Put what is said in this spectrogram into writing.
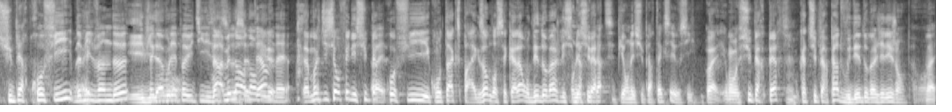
super profit 2022. évidemment. Je que vous voulez pas utiliser non, ce, mais non, ce non, terme. Mais mais... Moi, je dis si on fait des super profits et qu'on taxe, par exemple, dans ces cas-là, on dédommage les super, super pertes. Et puis on est super taxé aussi. Ouais, on super pertes. En cas de super pertes, vous dédommagez les gens. En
